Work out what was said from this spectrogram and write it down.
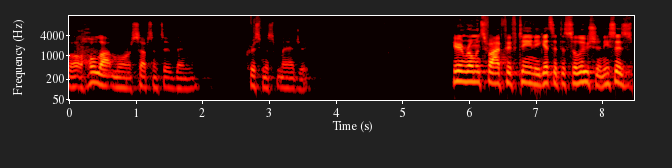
well, a whole lot more substantive than Christmas magic. Here in Romans 5:15, he gets at the solution. He says,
